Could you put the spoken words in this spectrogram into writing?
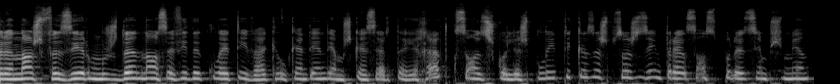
para nós fazermos da nossa vida coletiva aquilo que entendemos que é certo e errado, que são as escolhas políticas, as pessoas desinteressam-se por aí simplesmente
